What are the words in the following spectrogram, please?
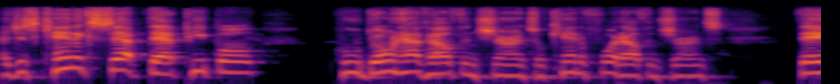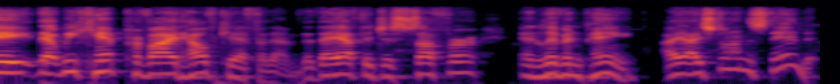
I just can't accept that people who don't have health insurance, who can't afford health insurance, they that we can't provide health care for them, that they have to just suffer and live in pain. I, I just don't understand it.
